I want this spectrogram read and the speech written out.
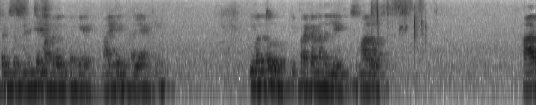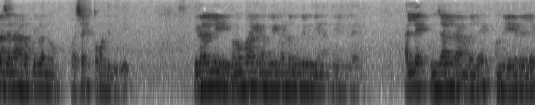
ಫ್ರೆಂಡ್ಸಸ್ ಮುಂಚೆ ಮಾಡಿರೋದ್ರ ಬಗ್ಗೆ ಮಾಹಿತಿಯನ್ನು ಕಲೆ ಹಾಕಿ. ಇವತ್ತು ಈ ಪ್ರಕರಣದಲ್ಲಿ ಸುಮಾರು ಆರು ಜನ ಆರೋಪಿಗಳನ್ನು ವಶಕ್ಕೆ ತಗೊಂಡಿದ್ದೀವಿ. ಇದರಲ್ಲಿ ಪ್ರಮುಖವಾಗಿ ನಮಗೆ ಕಂಡು ಬಂದಿರುವುದು ಏನಂತ ಹೇಳಿದರೆ, ಅಲ್ಲೇ ಕುಂಜಾಲ್ ಗ್ರಾಮದಲ್ಲೇ, ಒಂದು ಏರಿಯಾದಲ್ಲಿ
